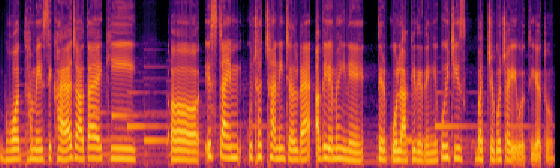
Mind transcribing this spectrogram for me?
बहुत हमें सिखाया जाता है कि इस टाइम कुछ अच्छा नहीं चल रहा है अगले महीने तेरे को ला के दे देंगे कोई चीज़ बच्चे को चाहिए होती है तो।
